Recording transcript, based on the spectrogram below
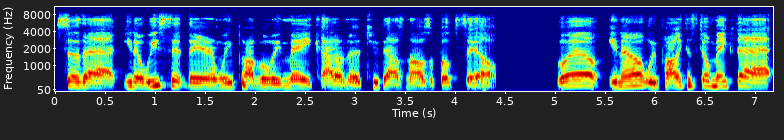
So that, you know, we sit there and we probably make, I don't know, $2,000 a book sale. Well, you know, we probably can still make that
